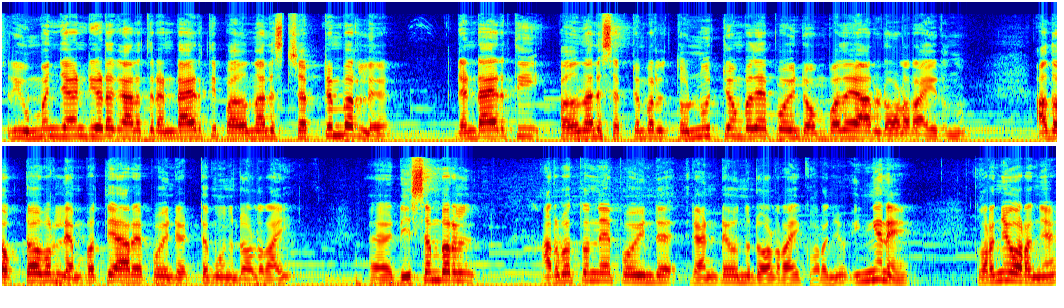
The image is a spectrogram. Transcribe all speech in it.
ശ്രീ ഉമ്മൻചാണ്ടിയുടെ കാലത്ത് രണ്ടായിരത്തി പതിനാല് സെപ്റ്റംബറിൽ രണ്ടായിരത്തി പതിനാല് സെപ്റ്റംബറിൽ തൊണ്ണൂറ്റൊമ്പത് പോയിന്റ് ഒമ്പത് ആറ് ഡോളറായിരുന്നു. അത് ഒക്ടോബറിൽ എൺപത്തി ആറ് പോയിന്റ് എട്ട് മൂന്ന് ഡോളറായി. ഡിസംബറിൽ അറുപത്തൊന്ന് പോയിന്റ് രണ്ട് ഒന്ന് ഡോളറായി കുറഞ്ഞു. ഇങ്ങനെ കുറഞ്ഞു കുറഞ്ഞ്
